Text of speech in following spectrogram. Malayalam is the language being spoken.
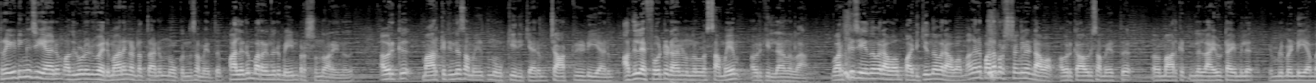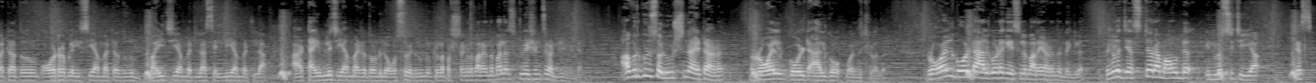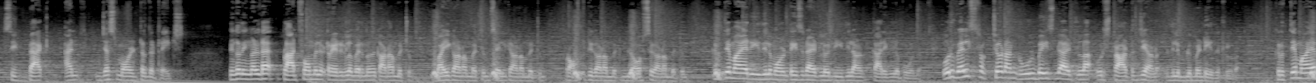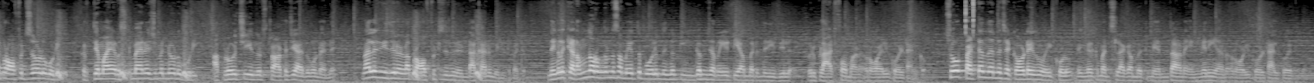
ട്രേഡിംഗ് ചെയ്യാനും അതിലൂടെ ഒരു വരുമാനം കണ്ടെത്താനും നോക്കുന്ന സമയത്ത് പലരും പറയുന്ന ഒരു മെയിൻ പ്രശ്നം എന്ന് പറയുന്നത് അവർക്ക് മാർക്കറ്റിന്റെ സമയത്ത് നോക്കിയിരിക്കാനും ചാർട്ട് റീഡ് ചെയ്യാനും അതിൽ എഫേർട്ട് ഇടാനും എന്നുള്ള സമയം അവർക്കില്ല എന്നുള്ളതാണ്. വർക്ക് ചെയ്യുന്നവരാവാം പഠിക്കുന്നവരാവാം അങ്ങനെ പല പ്രശ്നങ്ങളുണ്ടാവാം അവർക്ക് ആ ഒരു സമയത്ത് മാർക്കറ്റിന്റെ ലൈവ് ടൈമിൽ ഇംപ്ലിമെന്റ് ചെയ്യാൻ പറ്റാത്തതും ഓർഡർ പ്ലേസ് ചെയ്യാൻ പറ്റാത്തതും ബൈ ചെയ്യാൻ പറ്റില്ല സെൽ ചെയ്യാൻ പറ്റില്ല ആ ടൈമിൽ ചെയ്യാൻ പറ്റാത്തതുകൊണ്ട് ലോസ് വരുന്നു എന്നൊക്കെയുള്ള പ്രശ്നങ്ങൾ പറയുന്ന പല സിറ്റുവേഷൻസ് കണ്ടിട്ടുണ്ട്. അവർക്കൊരു സൊല്യൂഷനായിട്ടാണ് റോയൽ ഗോൾഡ് ആൽഗോ വന്നിട്ടുള്ളത്. റോയൽ ഗോൾഡ് ആൽഗോയുടെ കേസിൽ പറയുകയാണെന്നുണ്ടെങ്കിൽ നിങ്ങൾ ജസ്റ്റ് ഒരു എമൗണ്ട് ഇൻവെസ്റ്റ് ചെയ്യുക. Just sit back and just monitor the trades നിങ്ങൾ നിങ്ങളുടെ പ്ലാറ്റ്ഫോമിൽ ട്രേഡുകൾ വരുന്നത് കാണാൻ പറ്റും. ബൈ കാണാൻ പറ്റും സെൽ കാണാൻ പറ്റും പ്രോഫിറ്റ് കാണാൻ പറ്റും ലോസ് കാണാൻ പറ്റും. കൃത്യമായ രീതിയിൽ മോണിറ്റൈസ്ഡ് ആയിട്ടുള്ള ഒരു രീതിയിലാണ് കാര്യങ്ങൾ പോകുന്നത്. ഒരു well structured and rule based ആയിട്ടുള്ള ഒരു സ്ട്രാറ്റജിയാണ് ഇതിൽ ഇംപ്ലിമെന്റ് ചെയ്തിട്ടുള്ളത്. കൃത്യമായ പ്രോഫിറ്റ്സോട് കൂടി കൃത്യമായ റിസ്ക് മാനേജ്മെന്റോട് കൂടി അപ്രോച്ച് ചെയ്യുന്ന ഒരു സ്ട്രാറ്റജി ആയതുകൊണ്ട് തന്നെ നല്ല രീതിയിലുള്ള പ്രോഫിറ്റ്സ് ഇതിൽ ഉണ്ടാക്കാനും വേണ്ടിയിട്ട് പറ്റും. നിങ്ങൾ കിടന്നുറങ്ങുന്ന സമയത്ത് പോലും നിങ്ങൾക്ക് ഇൻകം ജനറേറ്റ് ചെയ്യാൻ പറ്റുന്ന രീതിയിൽ ഒരു പ്ലാറ്റ്ഫോമാണ് റോയൽ ഗോൾഡ് ആൽക്കോ സോ പെട്ടെന്ന് തന്നെ ചെക്കൗട്ട് ചെയ്ത് നോക്കിക്കോളൂ. നിങ്ങൾക്ക് മനസ്സിലാക്കാൻ പറ്റും എന്താണ് എങ്ങനെയാണ് റോയൽ ഗോൾഡ് ആൽക്കോ വരുന്നത്.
